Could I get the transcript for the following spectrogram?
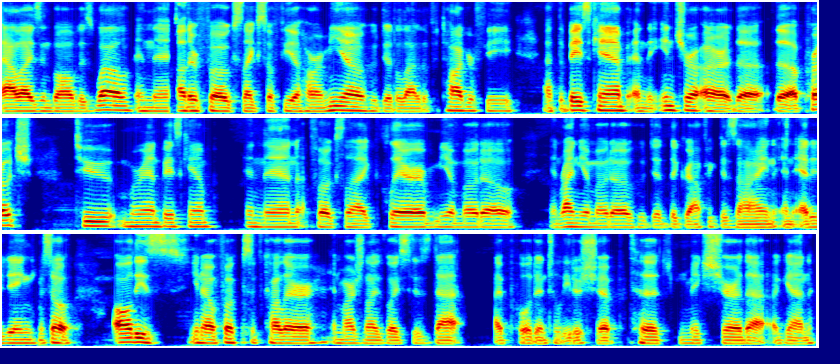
allies involved as well. And then other folks like sophia jaramillo who did a lot of the photography at the base camp and the intro or the the approach to Moran Base Camp, and then folks like Claire Miyamoto and Ryan Miyamoto, who did the graphic design and editing. So all these, you know, folks of color and marginalized voices that I pulled into leadership to make sure that again,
